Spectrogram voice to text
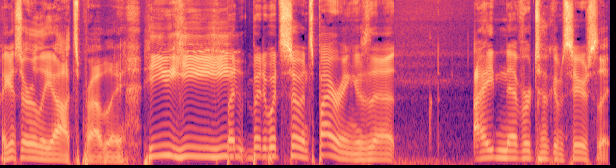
I guess early aughts, probably. he he. he But but what's so inspiring is that I never took him seriously.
